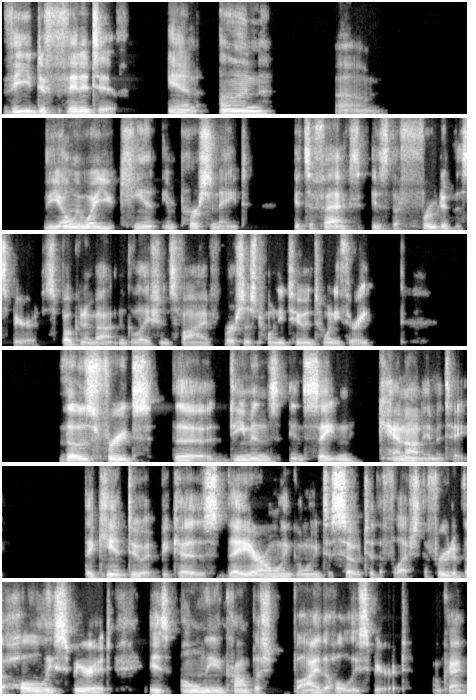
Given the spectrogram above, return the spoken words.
The definitive and un um, the only way you can't impersonate its effects is the fruit of the Spirit spoken about in Galatians 5, verses 22 and 23 Those fruits, the demons and Satan cannot imitate. They can't do it because they are only going to sow to the flesh. The fruit of the Holy Spirit is only accomplished by the Holy Spirit. Okay.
